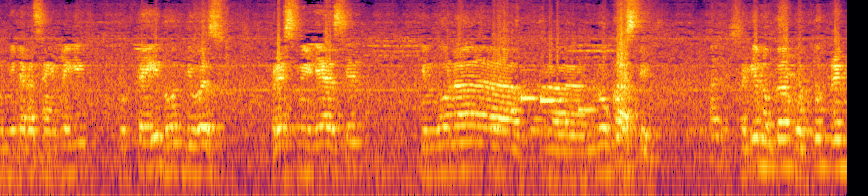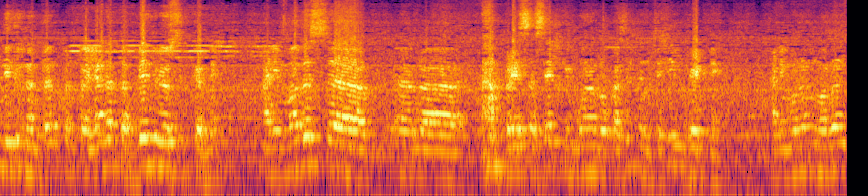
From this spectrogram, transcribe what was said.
पण मी त्याला सांगितलं की कुठेही दोन दिवस प्रेस मीडिया असेल किंबहुना लोक असतील. सगळे लोक भरपूर प्रेम देतील नंतर पण पहिल्यांदा तब्येत व्यवस्थित करणे आणि मगच प्रेस असेल किंबहुना लोक असेल त्यांच्याशी भेटणे आणि म्हणून म्हणून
